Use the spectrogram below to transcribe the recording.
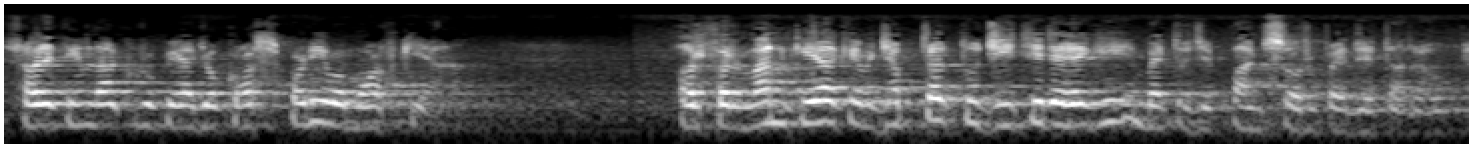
ساڑھے تین لاکھ روپیہ جو کاسٹ پڑی وہ معاف کیا۔ اور فرمان کیا کہ جب تک تو جیتی رہے گی، میں تجھے پانچ سو روپئے دیتا رہوں گا۔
